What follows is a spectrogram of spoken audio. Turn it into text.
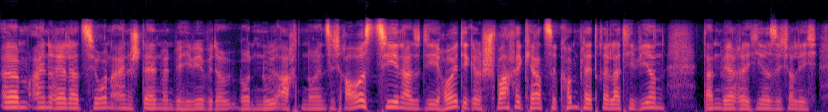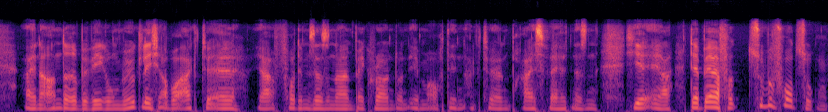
ähm, eine Relation einstellen, wenn wir hier wieder über 0,98 rausziehen, also die heutige schwache Kerze komplett relativieren, dann wäre hier sicherlich eine andere Bewegung möglich. Aber aktuell ja vor dem saisonalen Background und eben auch den aktuellen Preisverhältnissen hier eher der Bär zu bevorzugen.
